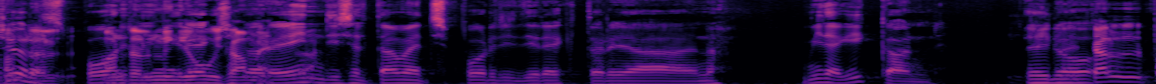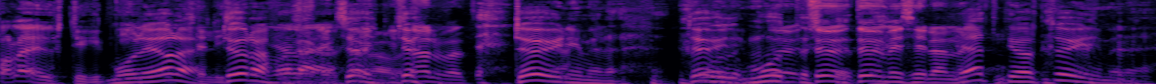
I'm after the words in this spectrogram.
on tal, on tal mingi uus amet? endiselt ametis spordidirektor ja noh, midagi ikka on ei no tal pole ühtegi. mul ei ole, töörahvas, töö, tööinimene, töö, töömesilane. jätkuvalt tööinimene,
